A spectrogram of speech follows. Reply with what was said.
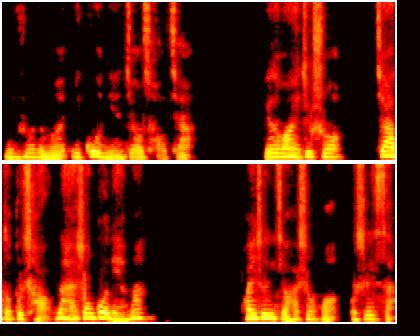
你说怎么一过年就要吵架？有的网友就说架都不吵，那还算过年吗？欢迎收听九号生活，我是 Lisa。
